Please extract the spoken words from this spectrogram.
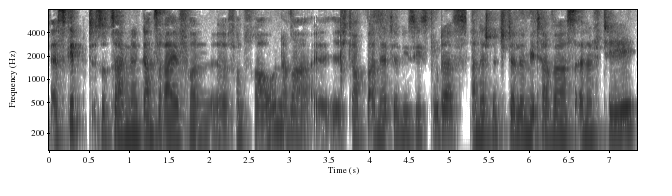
es gibt sozusagen eine ganze Reihe von, äh, von Frauen. Aber äh, ich glaube, Annette, wie siehst du das an der Schnittstelle Metaverse, NFT?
